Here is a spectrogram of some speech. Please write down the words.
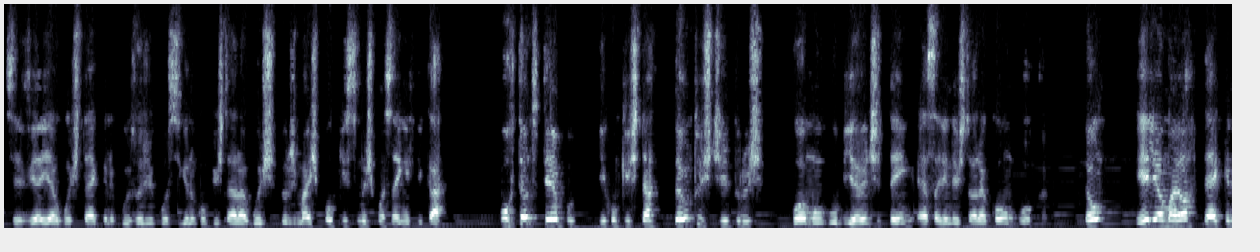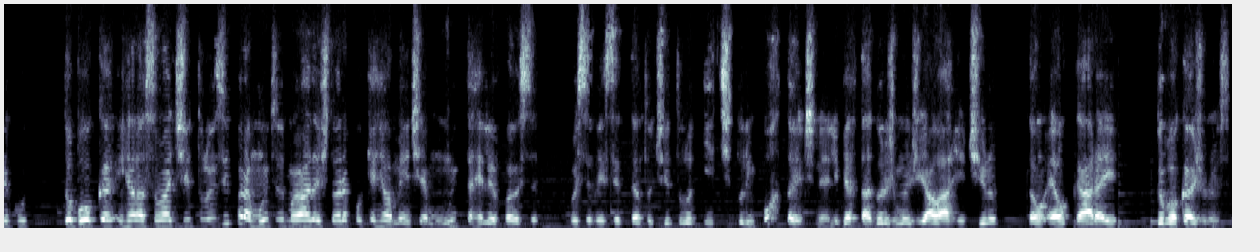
Você vê aí alguns técnicos hoje conseguindo conquistar alguns títulos, mas pouquíssimos conseguem ficar por tanto tempo e conquistar tantos títulos como o Bianchi tem essa linda história com o Boca. Então, ele é o maior técnico do Boca em relação a títulos e para muitos o maior da história porque realmente é muita relevância você vencer tanto título e título importante, né? Libertadores Mundial, Argentino, então é o cara aí do Boca Juniors.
